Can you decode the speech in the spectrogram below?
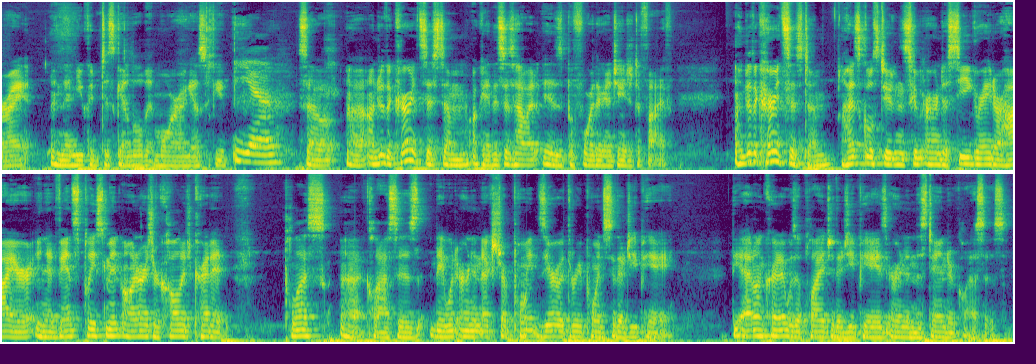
right? And then you could just get a little bit more, I guess, if you. Yeah. So uh, under the current system, okay, this is how it is before they're going to change it to five. Under the current system, high school students who earned a C grade or higher in advanced placement, honors, or college credit plus uh, classes, they would earn an extra 0.03 points to their GPA. The add on credit was applied to their GPAs earned in the standard classes.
